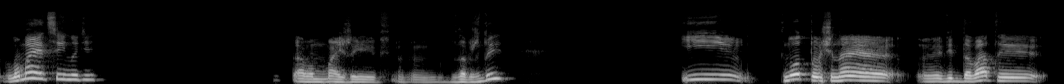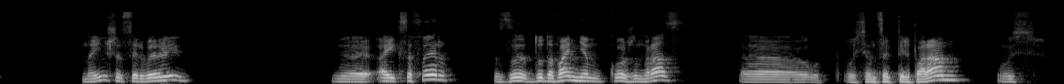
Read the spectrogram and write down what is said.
ламається іноді. Там майже завжди. І кнот починає е, віддавати на інші сервери е, AXFR з додаванням кожен раз. е, От, ось Ancestry ось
